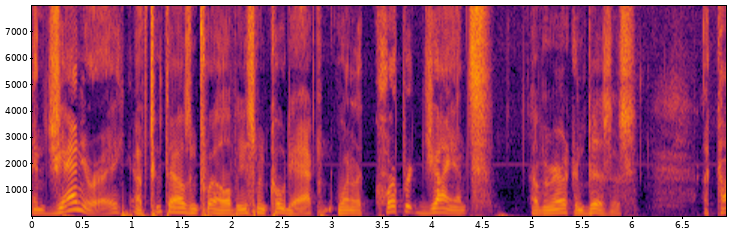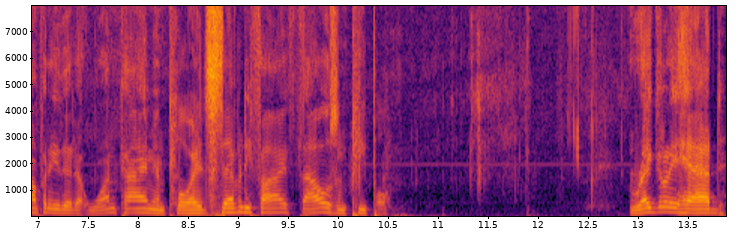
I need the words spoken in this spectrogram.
In January of 2012, Eastman Kodak, one of the corporate giants of American business, a company that at one time employed 75,000 people, regularly had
